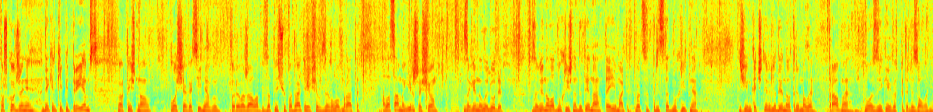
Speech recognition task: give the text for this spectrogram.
пошкоджені декілька підприємств. Фактично площа гасіння переважала б за тисячу квадратів, якщо загалом брати. Але саме гірше, що загинули люди. Загинула двохрічна дитина та її матір, 20 32-літня жінка. Чотири людини отримали травми, двоє з яких госпіталізовані.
